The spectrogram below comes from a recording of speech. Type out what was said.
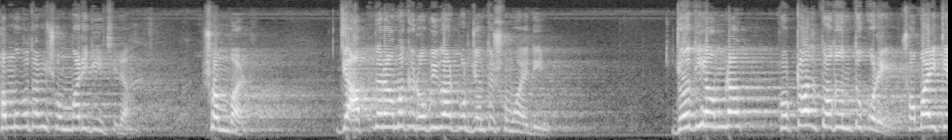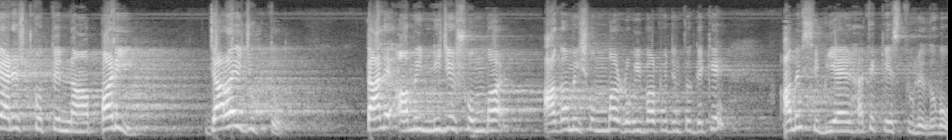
সম্ভবত আমি সোমবারই গিয়েছিলাম, সোমবার, যে আপনারা আমাকে রবিবার পর্যন্ত সময় দিন। যদি আমরা টোটাল তদন্ত করে সবাইকে অ্যারেস্ট করতে না পারি, যারাই যুক্ত, তাহলে আমি নিজে সোমবার, আগামী সোমবার, রবিবার পর্যন্ত দেখে আমি সিবিআইয়ের হাতে কেস তুলে দেবো।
